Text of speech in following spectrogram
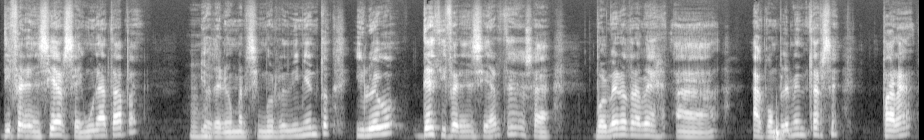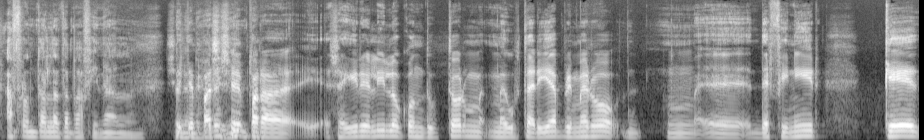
diferenciarse en una etapa y obtener un máximo rendimiento y luego desdiferenciarse, o sea, volver otra vez a, complementarse para afrontar la etapa final. Si te parece, para eh, seguir el hilo conductor, me gustaría primero mm, eh, definir qué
